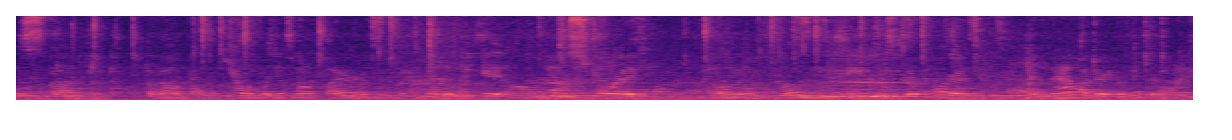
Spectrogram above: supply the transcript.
is, um, about California's wildfires, and it destroyed, I don't know, thousands of acres of forest, and now during the winter time,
